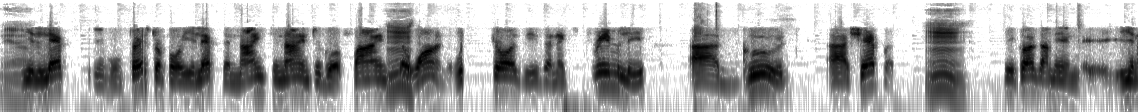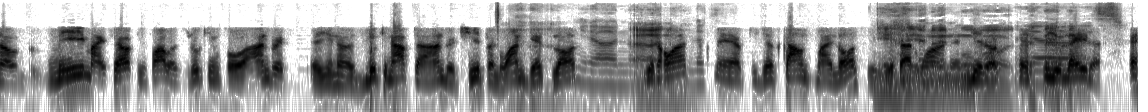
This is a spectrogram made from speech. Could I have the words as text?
yeah. he left, first of all, he left the 99 to go find the Mm. one, which shows he's an extremely uh, good uh, shepherd Mm. Because I mean, you know, me myself, if I was looking for a hundred, uh, you know, looking after a hundred sheep and one gets lost, Yeah, no. you know what? I may have to just count my losses Yeah, with that yeah, one, and and you know, move on. see you later. Yeah.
